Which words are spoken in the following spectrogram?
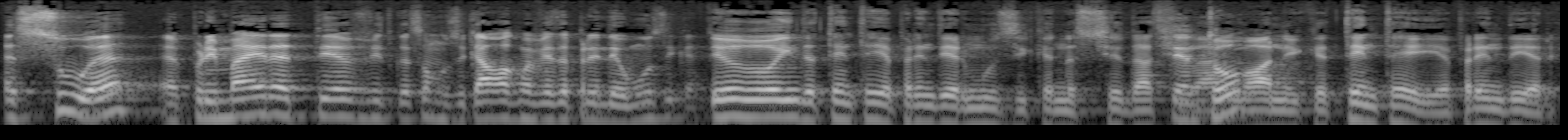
A sua, a primeira, teve educação musical? Alguma vez aprendeu música? Eu ainda tentei aprender música na Sociedade Tentou? Filarmónica. Tentei aprender.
